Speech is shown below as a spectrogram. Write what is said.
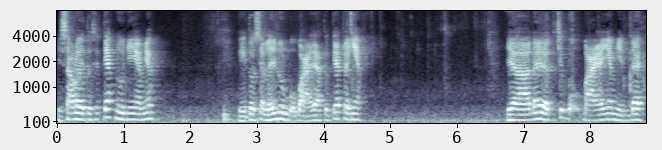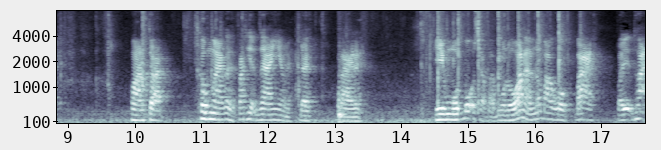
Thì sau đây tôi sẽ test luôn cho anh em nhé. Thì tôi sẽ lấy luôn bộ bài ra tôi test cho anh em. Thì à, đây là cái chiếc bộ bài anh em nhìn đây. Hoàn toàn không ai có thể phát hiện ra anh em này. Đây bài này. Thì một bộ sản phẩm của nó là nó bao gồm bài và điện thoại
